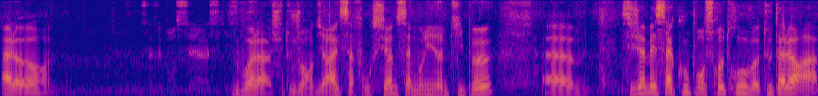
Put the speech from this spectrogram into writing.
Alors, voilà, je suis toujours en direct, ça fonctionne, ça mouline un petit peu. Euh, si jamais ça coupe, on se retrouve tout à l'heure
